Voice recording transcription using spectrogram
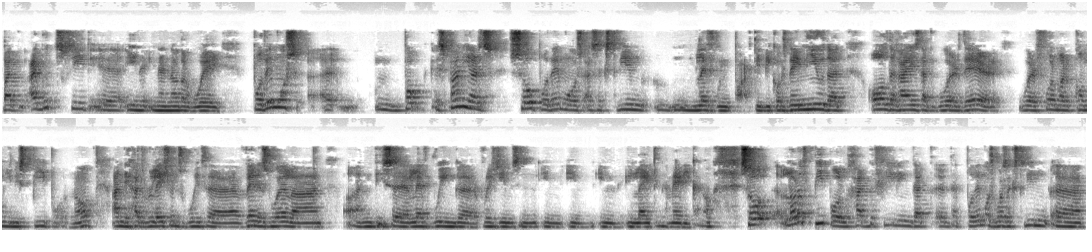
But I would see it uh, in, in another way. Podemos uh, Spaniards saw Podemos as extreme left-wing party because they knew that all the guys that were there were former communist people, no, and they had relations with uh, Venezuela and, and these uh, left-wing uh, regimes in, in, in, in, Latin America, no. So a lot of people had the feeling that uh, that Podemos was extreme uh,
